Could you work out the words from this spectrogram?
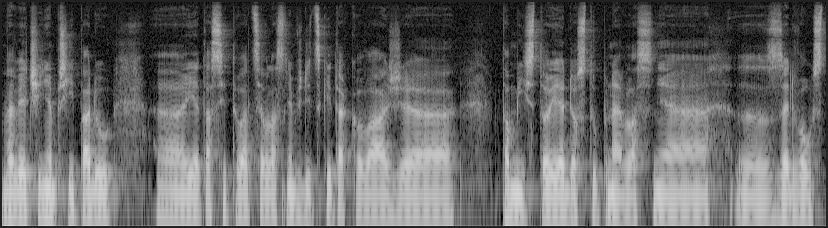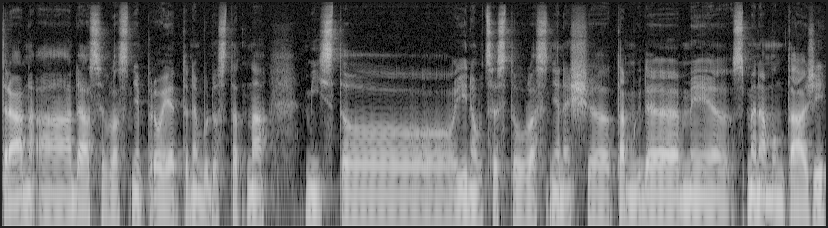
ve většině případů eh, je ta situace vlastně vždycky taková, že to místo je dostupné vlastně e, ze dvou stran a dá se vlastně projet nebo dostat na místo jinou cestou vlastně než e, tam, kde my jsme na montáži.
